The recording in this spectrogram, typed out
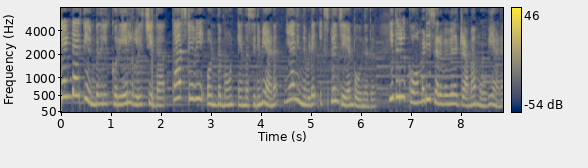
രണ്ടായിരത്തി ഒൻപതിൽ കൊറിയയിൽ റിലീസ് ചെയ്ത cast castaway on the moon എന്ന സിനിമയാണ് ഞാൻ ഇന്നിവിടെ എക്സ്പ്ലെയിൻ ചെയ്യാൻ പോകുന്നത്. ഇതൊരു കോമഡി സർവൈവൽ ഡ്രാമ മൂവിയാണ്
